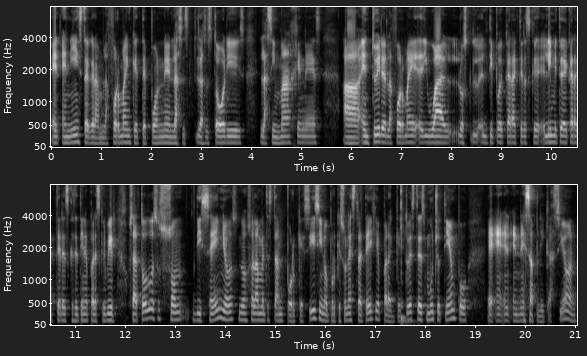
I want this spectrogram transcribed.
en, en Instagram, la forma en que te ponen las, las stories, las imágenes, Ah, en Twitter la forma eh, igual, los, el tipo de caracteres que, el límite de caracteres que se tiene para escribir. O sea, todo eso son diseños, no solamente están porque sí, sino porque es una estrategia para que tú estés mucho tiempo e, en, esa aplicación.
